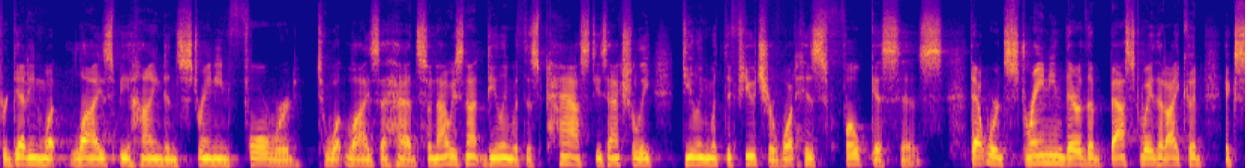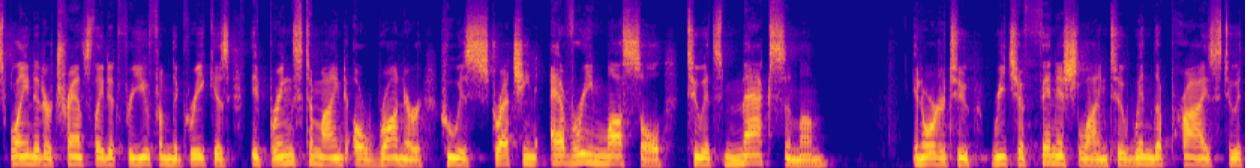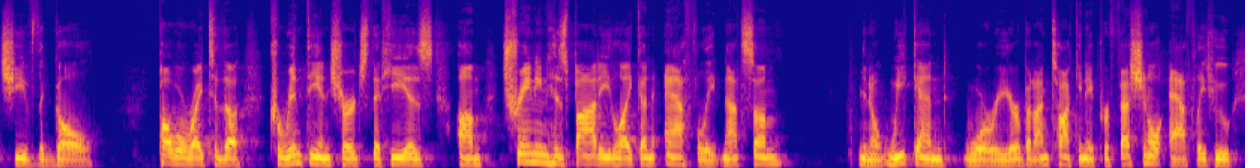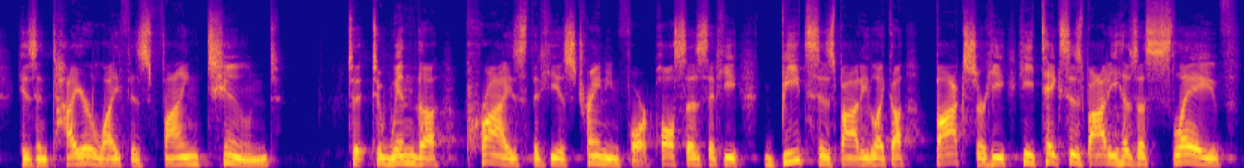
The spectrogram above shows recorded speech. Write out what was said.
forgetting what lies behind and straining forward to what lies ahead. So now he's not dealing with his past, he's actually dealing with the future, what his focus is. That word straining there, the best way that I could explain it or translate it for you from the Greek is it brings to mind a runner who is stretching every muscle to its maximum in order to reach a finish line, to win the prize, to achieve the goal. Paul will write to the Corinthian church that he is um, training his body like an athlete, not some you know, weekend warrior, but I'm talking a professional athlete who his entire life is fine tuned to, to win the prize that he is training for. Paul says that he beats his body like a boxer. He, he takes his body as a slave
